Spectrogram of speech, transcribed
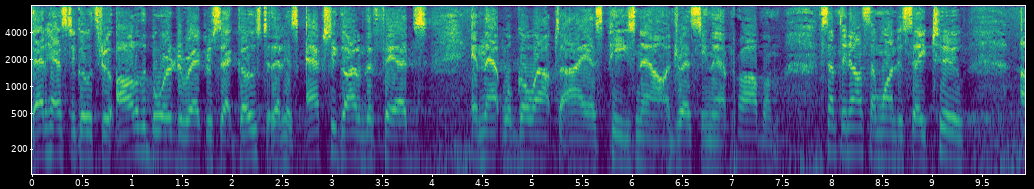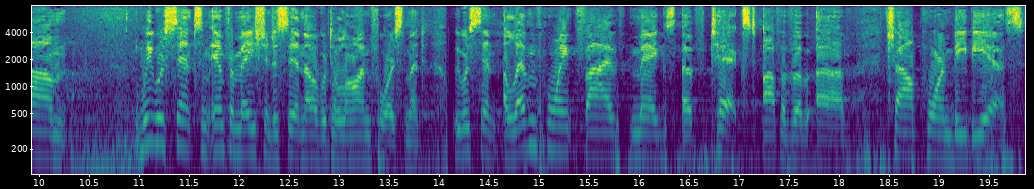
that has to go through all of the board of directors, that goes to, that has actually gone to the feds, and that will go out to ISPs now, addressing that problem. Something else I wanted to say too, um, we were sent some information to send over to law enforcement. We were sent 11.5 megs of text off of a uh, child porn BBS.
